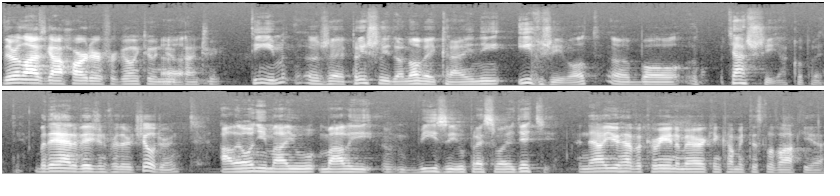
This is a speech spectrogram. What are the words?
their lives got harder for going to a new Uh, country. Tým, e, že prišli do novej krajiny, ich život e, bol ťažší ako predtým. But they had a vision for their children. Ale oni majú, mali víziu pre svoje deti. And now you have a Korean American coming to Slovakia.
